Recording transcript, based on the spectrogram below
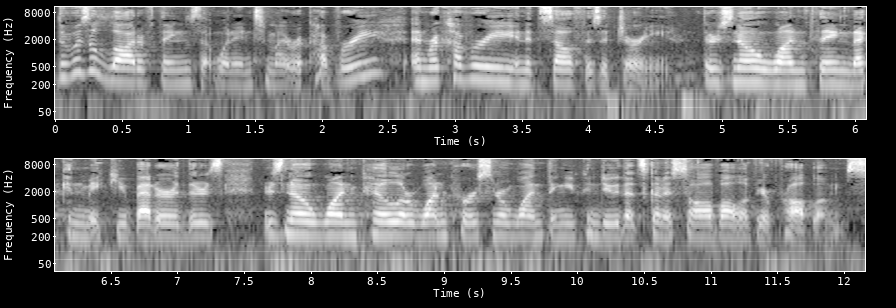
There was a lot of things that went into my recovery, and recovery in itself is a journey. There's no one thing that can make you better. There's there's no one pill or one person or one thing you can do that's going to solve all of your problems.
